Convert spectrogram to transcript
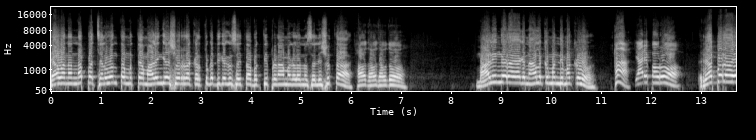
ಯಾವ ನನ್ನಪ್ಪ ಚಲವಂತ ಮುತ್ತೆ ಮಾಳಿಂಗೇಶ್ವರರ ಕರ್ತುಗದ್ದಿಗೆಗೂ ಸಹಿತ ಭಕ್ತಿ ಪ್ರಣಾಮಗಳನ್ನು ಸಲ್ಲಿಸುತ್ತಾ? ಹೌದು ಹೌದು ಹೌದು. ಮಾಳಿಂಗರಾಯಾಗ ನಾಲ್ಕು ಮಂದಿ ಮಕ್ಕಳು. ಹಾ ಯಾರಪ್ಪ ಅವರು? ರೆಬ್ಬರಾಯ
